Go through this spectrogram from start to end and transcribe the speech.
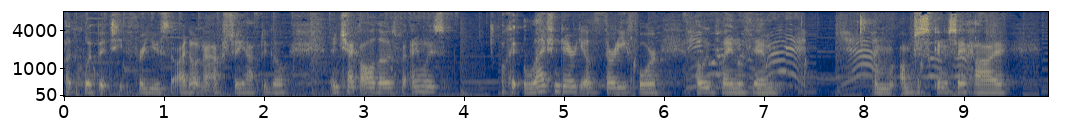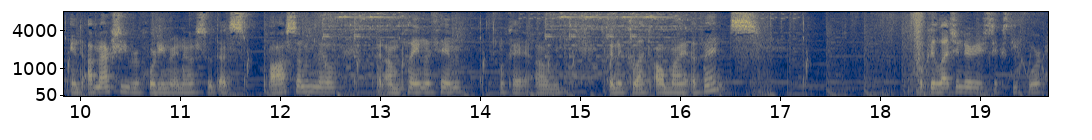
equip it to, for you, so I don't actually have to go and check all those. But anyways, okay, Legendary of 34. I'll be playing with him. Um, I'm just gonna say hi, and I'm actually recording right now, so that's awesome though that I'm playing with him. Okay, um, gonna collect all my events. Okay, Legendary 64.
